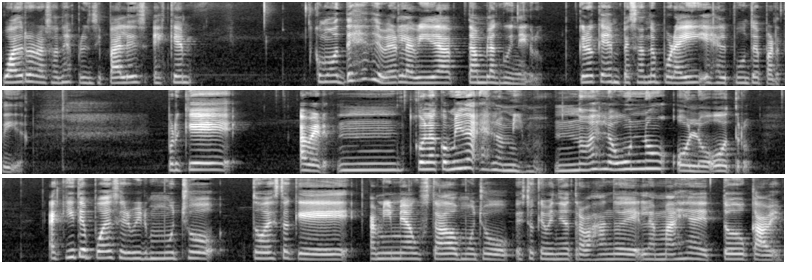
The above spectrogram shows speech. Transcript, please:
cuatro razones principales es que como dejes de ver la vida tan blanco y negro. Creo que empezando por ahí es el punto de partida. Porque, a ver, mm, con la comida es lo mismo, no es lo uno o lo otro. Aquí te puede servir mucho todo esto que a mí me ha gustado mucho, esto que he venido trabajando de la magia de todo cabe.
